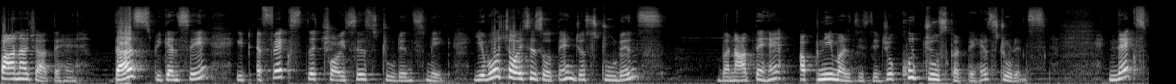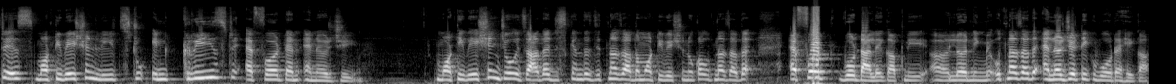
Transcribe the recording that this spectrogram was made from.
पाना चाहते हैं। Thus we can say it affects the choices students make ये वो चॉइसेस होते हैं जो स्टूडेंट्स बनाते हैं अपनी मर्ज़ी से, जो खुद चूज़ करते हैं students next is motivation leads to increased effort and energy motivation जो ज़्यादा जिसके अंदर जितना ज़्यादा मोटिवेशन होगा, उतना ज़्यादा एफर्ट वो डालेगा अपनी लर्निंग में, उतना ज़्यादा एनर्जेटिक वो रहेगा।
